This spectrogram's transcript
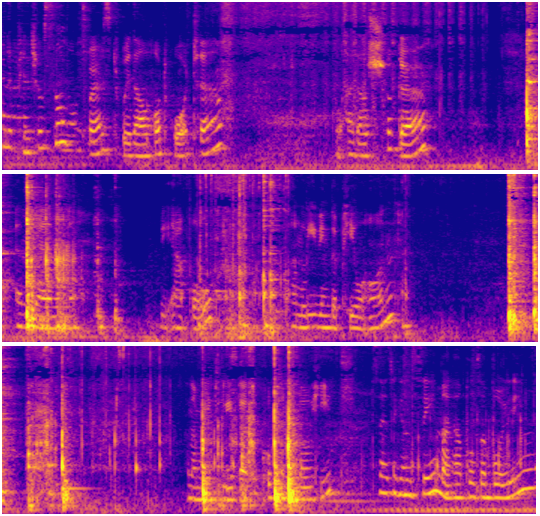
and a pinch of salt. First, with our hot water, we'll add our sugar, and then the apples. I'm leaving the peel on. and I'm going to leave that to cook on low heat. So as you can see, my apples are boiling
